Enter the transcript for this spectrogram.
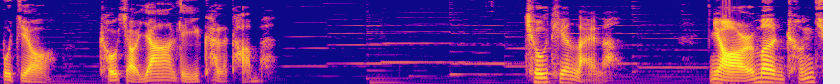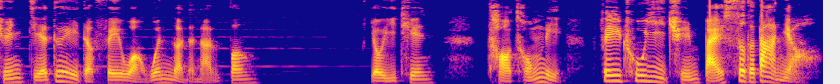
不久。丑小鸭离开了他们。秋天来了，鸟儿们成群结队的飞往温暖的南方。有一天，草丛里飞出一群白色的大鸟，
